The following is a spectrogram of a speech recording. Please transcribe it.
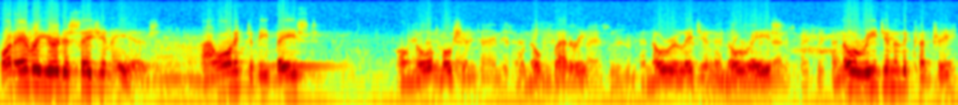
Whatever your decision is, I want it to be based on no emotion and no flattery and no religion and no like to send race and no region of the country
